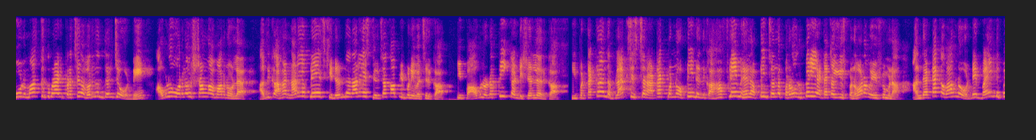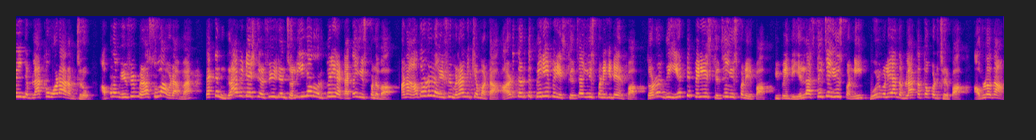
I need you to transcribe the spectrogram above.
மூணு மாசத்துக்கு முன்னாடி பிரச்சனை வருதுன்னு தெரிஞ்ச உடனே அவ்வளவு ஓரளவு ஸ்ட்ராங்கா மாறணும்ல. அதுக்காக நிறைய பிளேயர்ஸ் கிட்ட இருந்து நிறைய ஸ்கில்ஸை காப்பி பண்ணி வச்சிருக்கா. இப்போ அவளோட பீக் கண்டிஷன்ல இருக்கா? இப்போ டக்குனு அந்த பிளாக் சிஸ்டர் அட்டாக் பண்ணும் அப்படின்றதுக்காக ஃப்ளேம் ஹெல் அப்படின்னு சொல்லப்படுற ஒரு பெரிய அட்டாக்கை யூஸ் பண்ணுவா நம்ம யூஃபிமினா அந்த அட்டாக்கை வாங்கின உடனே பயந்து போய் இந்த பிளாக் ஓட ஆரம்பிச்சிடும் அப்புறம் யூஃபிமினா சும்மா விடாம டக்குனு கிராவிடேஷனல் ஃபீல்ட்னு சொல்லி இன்னொரு ஒரு பெரிய அட்டாக்கை யூஸ் பண்ணுவா. ஆனா அதோட நம்ம யூஃபிமினா நிக்க மாட்டா. அடுத்தடுத்து பெரிய பெரிய ஸ்கில்ஸா யூஸ் பண்ணிக்கிட்டே இருப்பா. தொடர்ந்து எட்டு பெரிய ஸ்கில்ஸை யூஸ் பண்ணிருப்பா இப்போ இந்த எல்லா ஸ்கில்ஸை யூஸ் பண்ணி ஒரு வழியா அந்த பிளாக்கை தோக்கடிச்சிருப்பா. அவ்வளவுதான்.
